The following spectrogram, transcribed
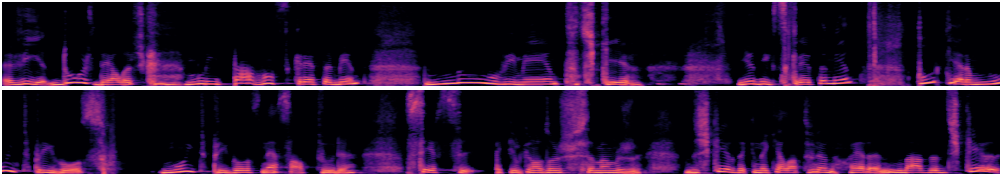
Havia duas delas que militavam secretamente no movimento de esquerda. E eu digo secretamente porque era muito perigoso, muito perigoso nessa altura ser-se aquilo que nós hoje chamamos de esquerda, que naquela altura não era nada de esquerda.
